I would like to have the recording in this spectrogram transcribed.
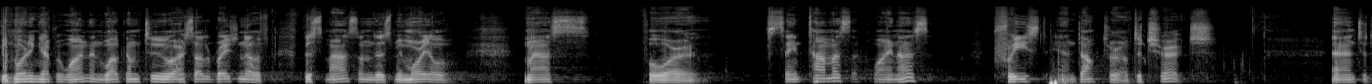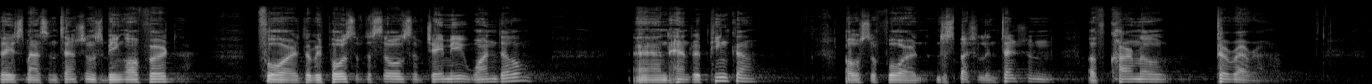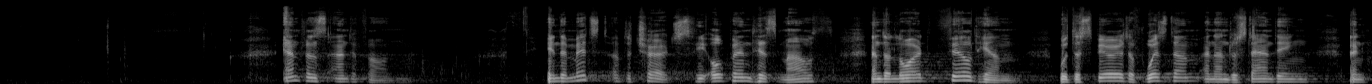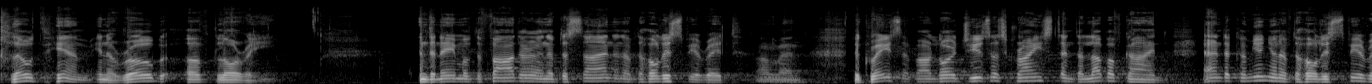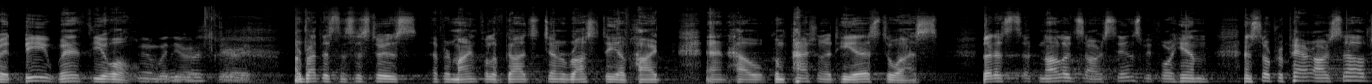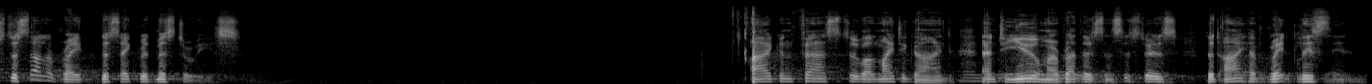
Good morning, everyone, and welcome to our celebration of this Mass and this memorial Mass for St. Thomas Aquinas, priest and doctor of the Church. And today's Mass intention is being offered for the repose of the souls of Jamie Wandel and Henry Pinka, also for the special intention of Carmel Pereira. Entrance antiphon. In the midst of the church, he opened his mouth, and the Lord filled him with the spirit of wisdom and understanding, and clothed him in a robe of glory. In the name of the Father, and of the Son, and of the Holy Spirit. Amen. The grace of our Lord Jesus Christ, and the love of God, and the communion of the Holy Spirit be with you all. And with your spirit. Our brothers and sisters, ever mindful of God's generosity of heart and how compassionate He is to us, let us acknowledge our sins before Him and so prepare ourselves to celebrate the sacred mysteries. I confess to Almighty God and to you, my brothers and sisters, that I have greatly sinned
